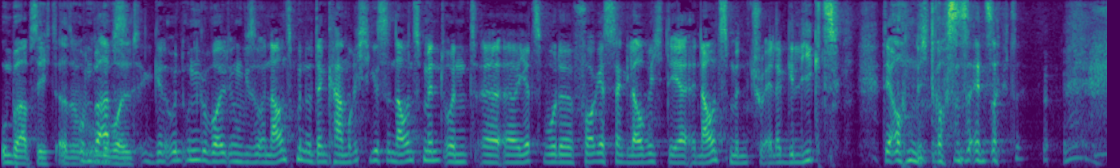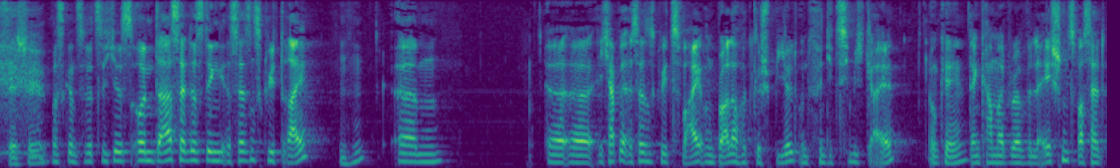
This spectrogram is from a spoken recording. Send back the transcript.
Unbeabsichtigt, also Unbeabs- ungewollt. ge- un ungewollt irgendwie so Announcement und dann kam ein richtiges Announcement und äh, äh, jetzt wurde vorgestern, glaube ich, der Announcement-Trailer geleakt, der auch noch nicht draußen sein sollte. Sehr schön. was ganz witzig ist. Und da ist halt das Ding Assassin's Creed 3. Mhm. Ähm, äh, äh, ich habe ja Assassin's Creed 2 und Brotherhood gespielt und finde die ziemlich geil. Okay. Dann kam halt Revelations, was halt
